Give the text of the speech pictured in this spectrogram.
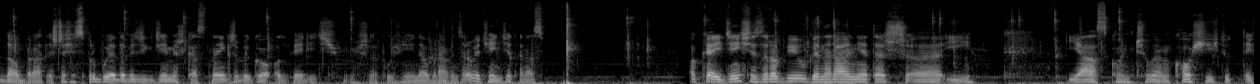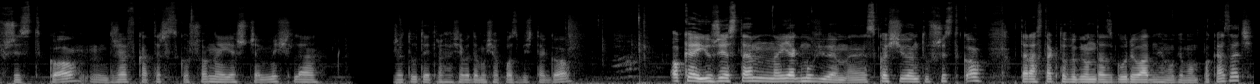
Dobra, jeszcze się spróbuję dowiedzieć, gdzie mieszka Snake, żeby go odwiedzić. Myślę później. Dobra, więc robię cięcie teraz. Okej, dzień się zrobił. Generalnie też e, i ja skończyłem kosić tutaj wszystko. Drzewka też skoszone. Jeszcze myślę, że tutaj trochę się będę musiał pozbyć tego. Okej, już jestem. No i jak mówiłem, e, skosiłem tu wszystko. Teraz tak to wygląda z góry, ładnie mogę wam pokazać.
